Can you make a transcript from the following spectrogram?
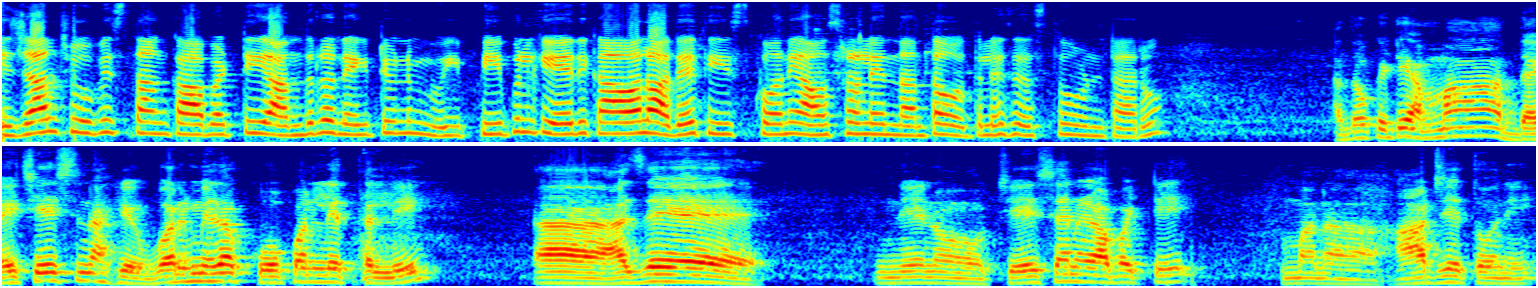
నిజాలు చూపిస్తాం కాబట్టి అందులో నెగిటివ్ పీపుల్కి ఏది కావాలో అదే తీసుకొని అవసరం లేనిదంతా వదిలేసేస్తూ ఉంటారు. అదొకటి అమ్మ దయచేసి నాకు ఎవరి మీద కోపం లేదు తల్లి. అదే నేను చేశాను కాబట్టి మన ఆర్జేతోని.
